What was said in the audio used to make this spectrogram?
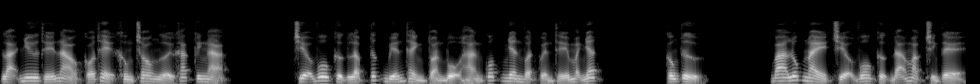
lại như thế nào có thể không cho người khác kinh ngạc. Triệu vô cực lập tức biến thành toàn bộ Hàn Quốc nhân vật quyền thế mạnh nhất. Công tử. Ba lúc này triệu vô cực đã mặc chỉnh tề,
